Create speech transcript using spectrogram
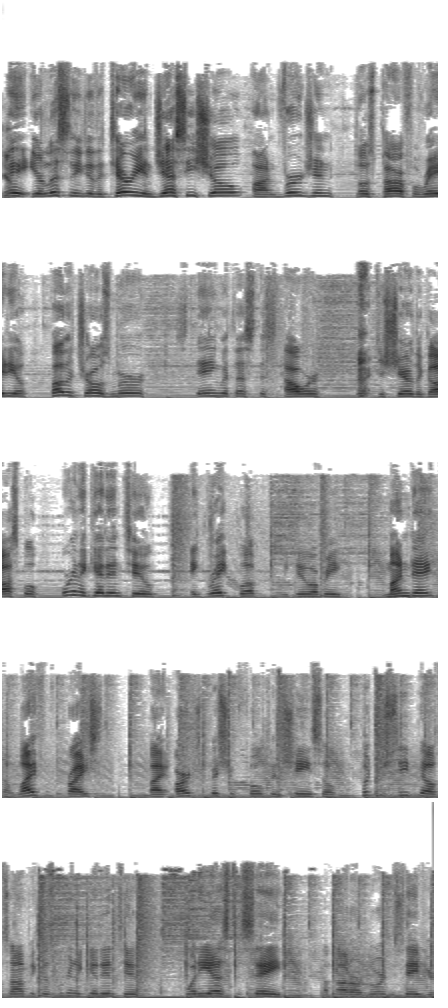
Yep. Hey, you're listening to the Terry and Jesse show on Virgin Most Powerful Radio. Father Charles Murr staying with us this hour to share the gospel. We're going to get into a great book we do every Monday, The Life of Christ by Archbishop Fulton Sheen. So put your seatbelts on because we're going to get into what he has to say about our Lord and Savior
